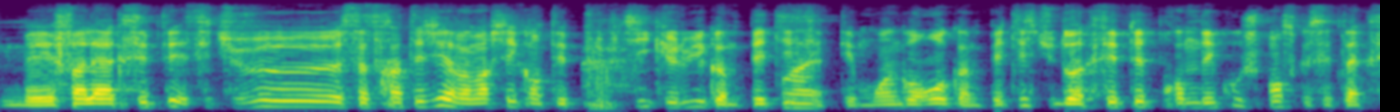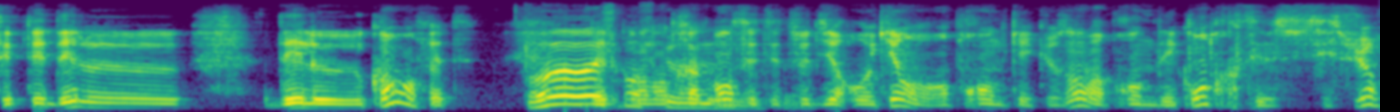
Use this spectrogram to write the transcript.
Mais il fallait accepter. Si tu veux, sa stratégie, elle va marcher quand t'es plus petit que lui, comme Pétis, Ouais. et que t'es moins gros comme Pétis. Tu dois accepter de prendre des coups. Je pense que c'était accepté dès le, dès le camp, en fait. Ouais, ouais, je pense que. c'était de se dire, ok, on va en prendre quelques-uns, on va prendre des contres, c'est c'est sûr.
